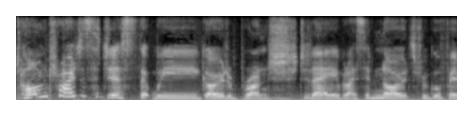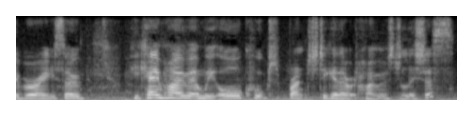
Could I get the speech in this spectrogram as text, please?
Tom tried to suggest that we go to brunch today, but I said no, it's frugal February. So he came home and we all cooked brunch together at home. It was delicious.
